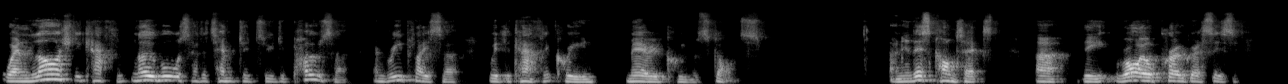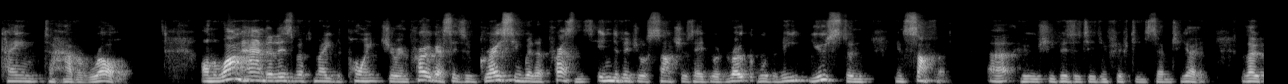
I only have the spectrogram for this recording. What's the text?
when largely Catholic nobles had attempted to depose her and replace her with the Catholic Queen, Mary, Queen of Scots. And in this context, uh, the royal progresses came to have a role. On the one hand, Elizabeth made the point during progresses of gracing with her presence individuals such as Edward Rokewood of Euston in Suffolk, uh, who she visited in 1578. Though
